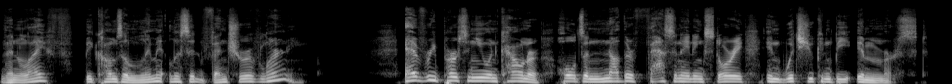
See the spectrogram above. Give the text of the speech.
then life becomes a limitless adventure of learning. Every person you encounter holds another fascinating story in which you can be immersed.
